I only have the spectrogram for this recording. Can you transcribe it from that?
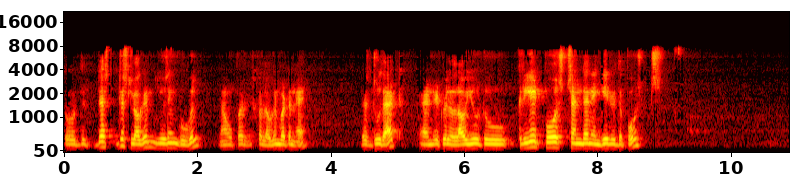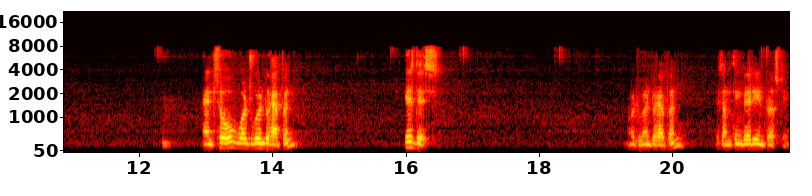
So just just log in using Google. यहाँ upar iska login button hai Just do that and it will allow you to create posts and then engage with the posts. And so what's going to happen is this. What's going to happen is something very interesting.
